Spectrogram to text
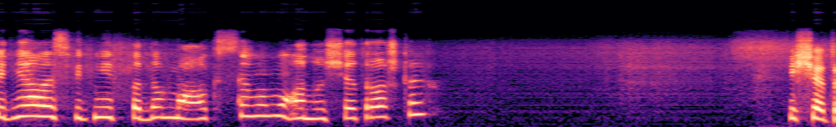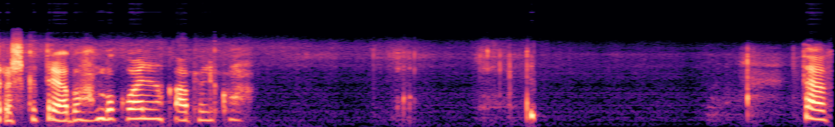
піднялась відмітка до максимуму, а ну ще трошки. І ще трошки треба, буквально капельку. Так,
